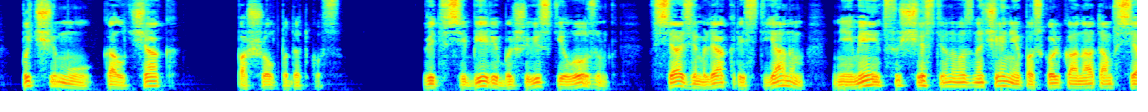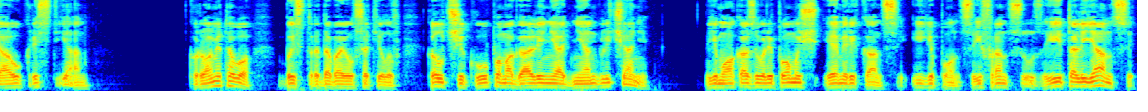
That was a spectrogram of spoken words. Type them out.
— «почему Колчак пошел под откос? Ведь в Сибири большевистский лозунг «Вся земля крестьянам» не имеет существенного значения, поскольку она там вся у крестьян. Кроме того, быстро добавил Шатилов, Колчаку помогали не одни англичане. Ему оказывали помощь и американцы, и японцы, и французы, и итальянцы,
